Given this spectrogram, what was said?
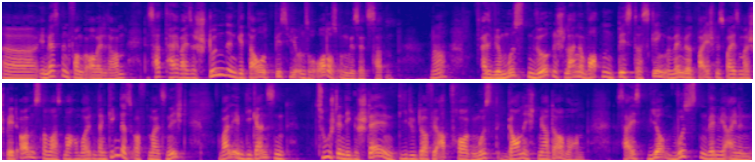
äh, Investmentfonds gearbeitet haben, das hat teilweise Stunden gedauert, bis wir unsere Orders umgesetzt hatten. Ne? Also wir mussten wirklich lange warten, bis das ging. Und wenn wir beispielsweise mal spät abends noch was machen wollten, dann ging das oftmals nicht, weil eben die ganzen zuständigen Stellen, die du dafür abfragen musst, gar nicht mehr da waren. Das heißt, wir wussten, wenn wir, einen,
